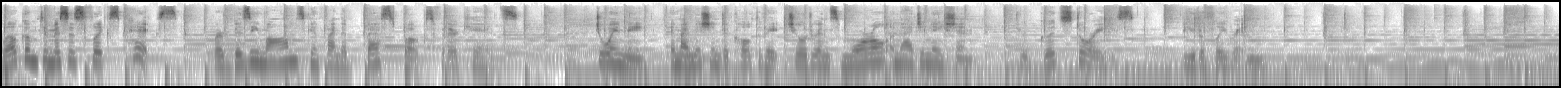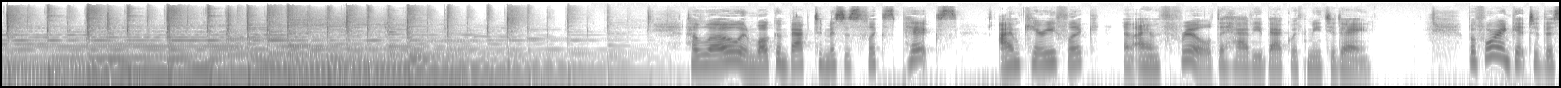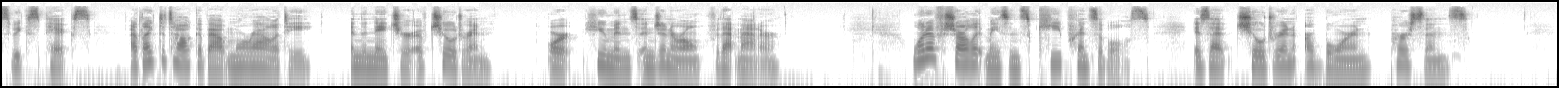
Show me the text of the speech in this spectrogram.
Welcome to Mrs. Flick's Picks, where busy moms can find the best books for their kids. Join me in my mission to cultivate children's moral imagination through good stories, beautifully written. Hello, and welcome back to Mrs. Flick's Picks. I'm Carey Flick, and I am thrilled to have you back with me today. Before I get to this week's picks, I'd like to talk about morality and the nature of children, or humans in general, for that matter. One of Charlotte Mason's key principles is that children are born persons.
